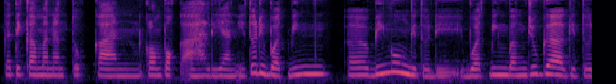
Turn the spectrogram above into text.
ketika menentukan kelompok keahlian itu dibuat bing, e, bingung gitu dibuat bimbang juga gitu.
